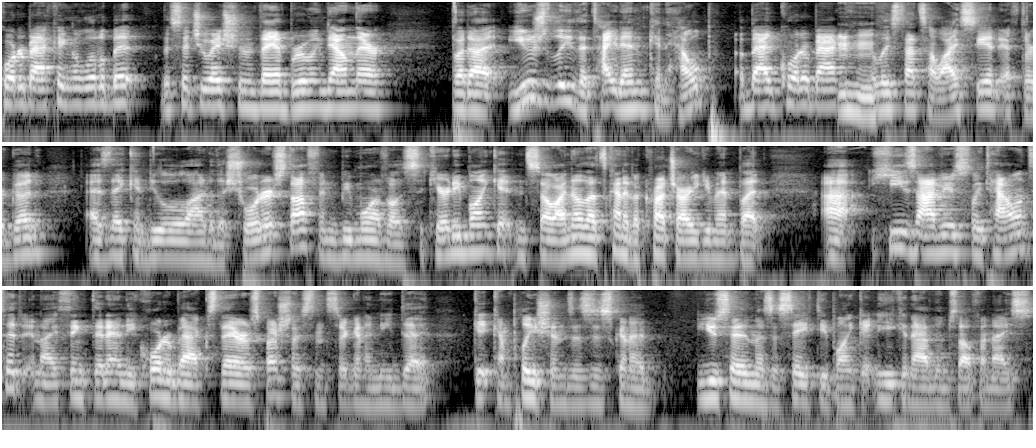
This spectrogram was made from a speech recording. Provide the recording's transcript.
quarterbacking a little bit, the situation that they have brewing down there. But uh, usually the tight end can help a bad quarterback. Mhm. At least that's how I see it. If they're good, as they can do a lot of the shorter stuff and be more of a security blanket. And so I know that's kind of a crutch argument, but uh, he's obviously talented, and I think that any quarterbacks there, especially since they're going to need to get completions, is just going to use him as a safety blanket. He can have himself a nice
